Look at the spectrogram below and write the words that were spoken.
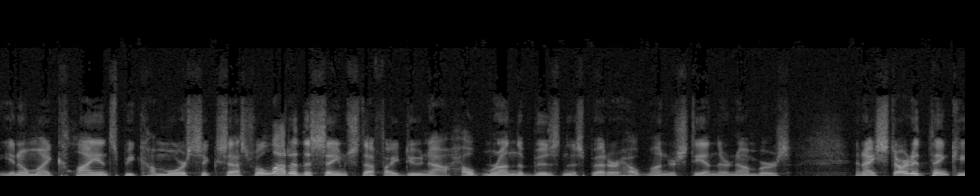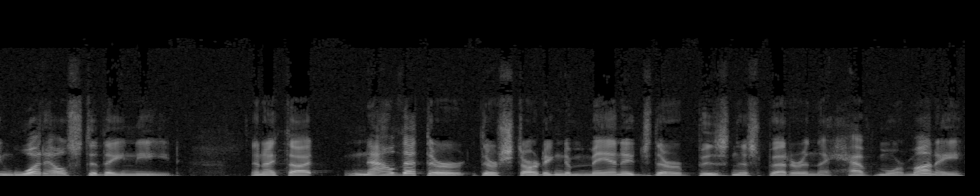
you know my clients become more successful. A lot of the same stuff i do now. Help them run the business better help them understand their numbers. And i started thinking what else do they need? And i thought now that they're they're starting to manage their business better and they have more money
